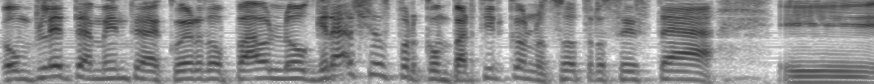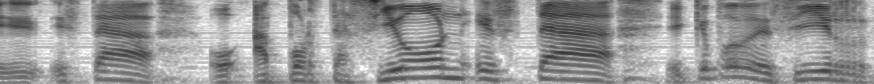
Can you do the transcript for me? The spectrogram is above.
Completamente de acuerdo, Pablo. Gracias por compartir con nosotros esta, eh, esta aportación, esta, eh, ¿qué puedo decir?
